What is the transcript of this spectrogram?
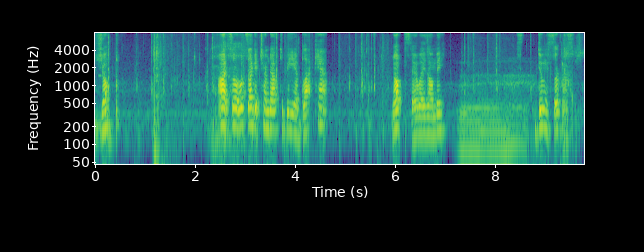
Jump. Alright, so it looks like it turned out to be a black cat. Nope, stay away, zombie. doing circles.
